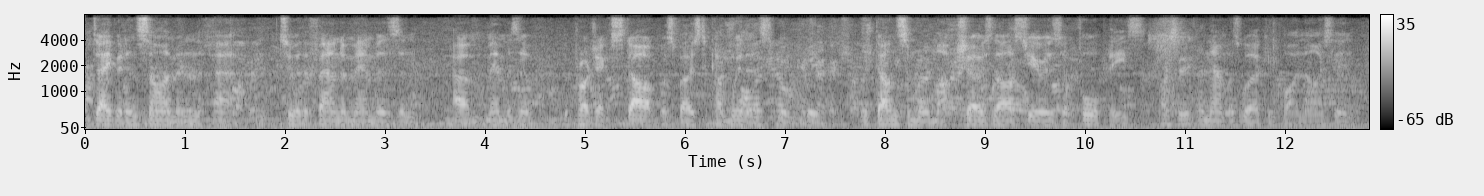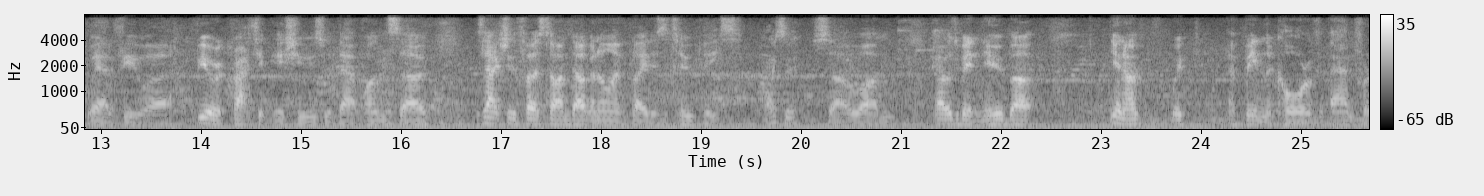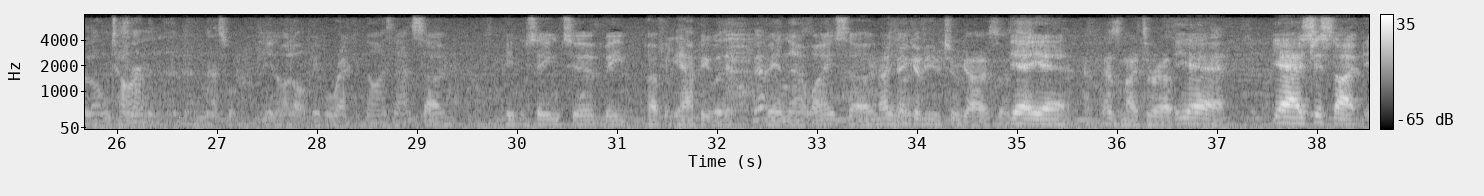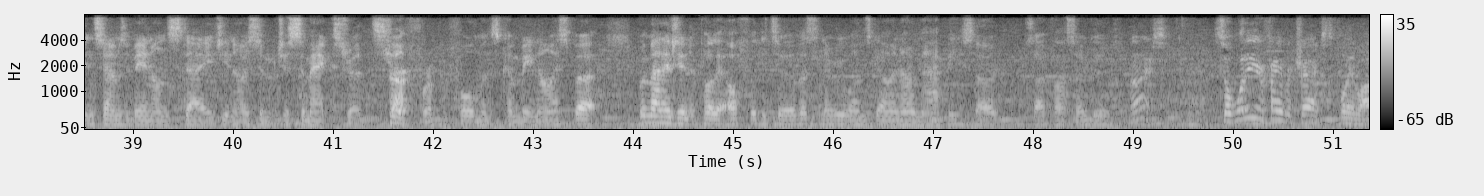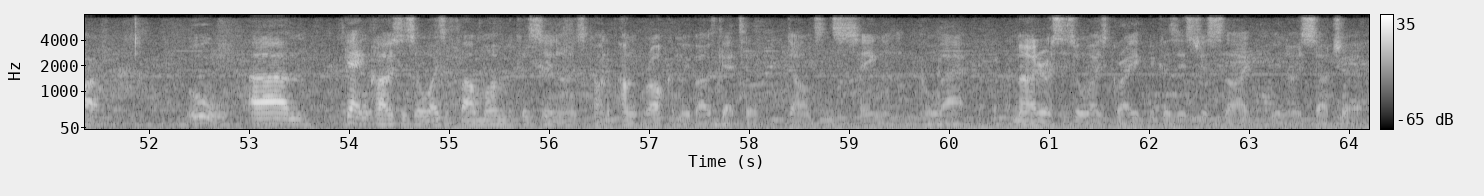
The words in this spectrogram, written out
David and Simon, uh, two of the founder members and um, members of the project Stark was supposed to come with us. We'd, we'd, we'd done some warm up shows last year as a four piece, I see. and that was working quite nicely. And we had a few uh, bureaucratic issues with that one, so it's actually the first time Doug and I have played as a two piece. I see. So um, that was a bit new, but you know, we have been the core of the band for a long time, Sure. and, and, and that's what you know. A lot of people recognise that, so people seem to be perfectly happy with it Yeah. being that way. So I mean, I think know. of you two guys as, yeah, yeah, as Nitzer Ebb. yeah. Yeah, it's just like in terms of being on stage, you know, some just some extra stuff for a performance can be nice, but we're managing to pull it off with the two of us, and everyone's going home happy. So so far so good. Nice. So, what are your favorite tracks to play live? Ooh, um, getting close is always a fun one because you know it's kind of punk rock and we both get to dance and sing and all that. Murderous is always great because it's just like you know such a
